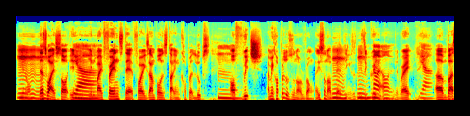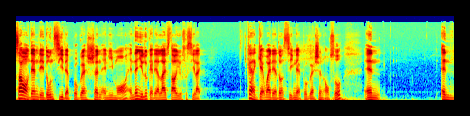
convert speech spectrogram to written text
You know, mm, mm, that's mm. what I saw in, Yeah. in my friends that, for example, stuck in corporate loops, of which I mean, corporate loops are not wrong. It's not a bad thing. It's, it's a great, Not at all. right? Yeah. Um, but some of them they don't see that progression anymore, and then you look at their lifestyle, you also see like, you kind of get why they don't seeing that progression also, and and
